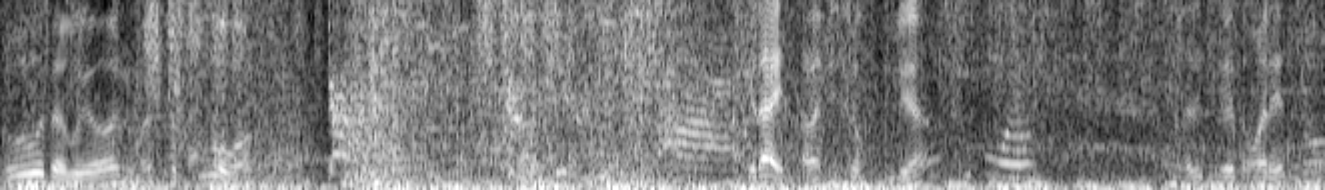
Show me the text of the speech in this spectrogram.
Puta, weón, manso jugo, weón. ¿Qué era esta la misión weón. A ver si voy a tomar eso,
